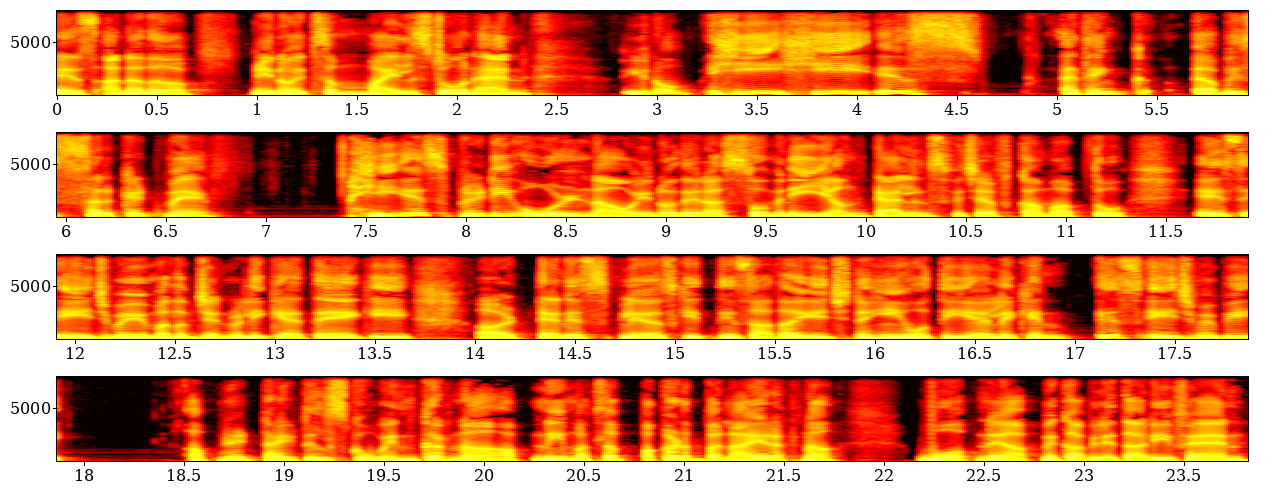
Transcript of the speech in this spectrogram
is another you know it's a mile and you know he he is I think अभी सर्किट में he is pretty old now you know there are so many young talents which have come up तो इस एज में भी मतलब जनरली कहते हैं कि टेनिस uh, प्लेयर्स की इतनी ज़्यादा एज नहीं होती है लेकिन इस एज में भी अपने टाइटल्स को विन करना अपनी मतलब पकड़ बनाए रखना वो अपने आप में काबिल तारीफ़ है and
